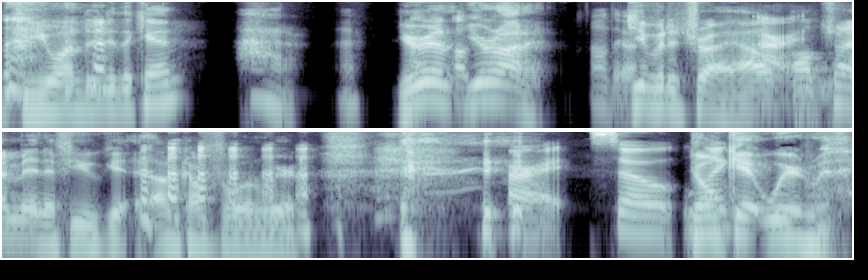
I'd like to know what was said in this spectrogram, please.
Do you want to do the can? I don't know. You're in, I'll you're do on it. I'll do Give it a try. I'll, All right. I'll chime in if you get uncomfortable and weird. All right. So Don't like- get weird with it.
